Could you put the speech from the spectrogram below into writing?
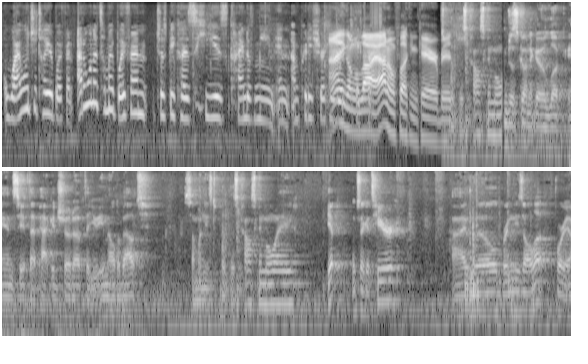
why won't you tell your boyfriend? I don't want to tell my boyfriend just because he is kind of mean, and I'm pretty sure he I ain't would gonna kick lie. her. I don't fucking care, bitch. This costume. away. I'm just going to go look and see if that package showed up that you emailed about. Someone needs to put this costume away. Yep, looks like it's here. I will bring these all up for you.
